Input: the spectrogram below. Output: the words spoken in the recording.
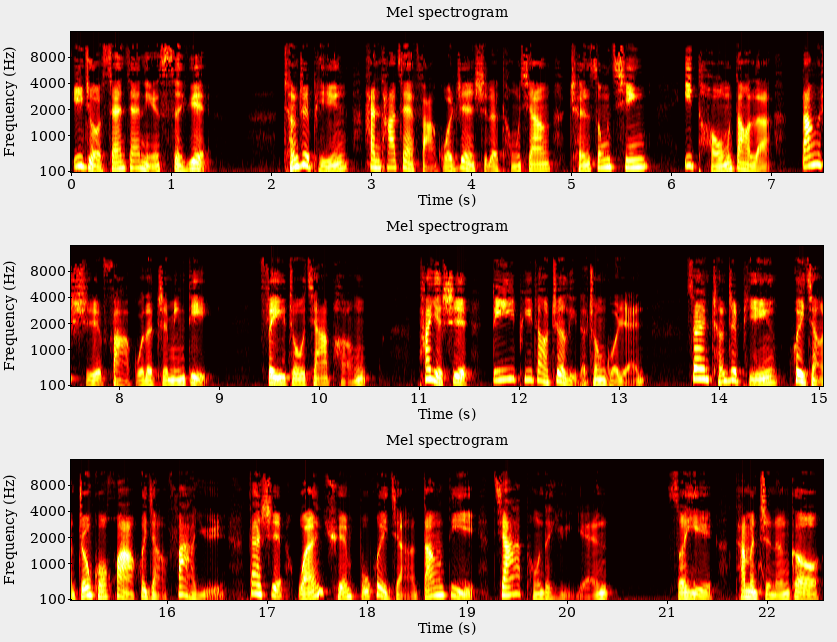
一九三三年四月，程志平和他在法国认识的同乡陈松青一同到了当时法国的殖民地非洲加蓬。他也是第一批到这里的中国人。虽然程志平会讲中国话，会讲法语，但是完全不会讲当地嘉鹏的语言。所以他们只能够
